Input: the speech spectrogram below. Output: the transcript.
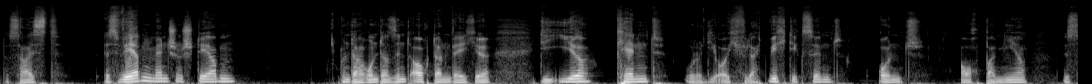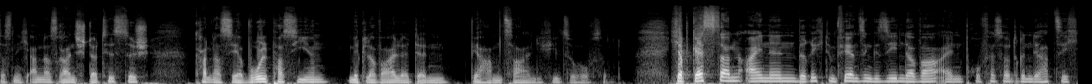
Das heißt, es werden Menschen sterben, und darunter sind auch dann welche, die ihr kennt oder die euch vielleicht wichtig sind. Und auch bei mir ist das nicht anders. Rein statistisch kann das sehr wohl passieren mittlerweile, denn Wir haben Zahlen, die viel zu hoch sind. Ich habe gestern einen Bericht im Fernsehen gesehen, da war ein Professor drin, der hat sich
